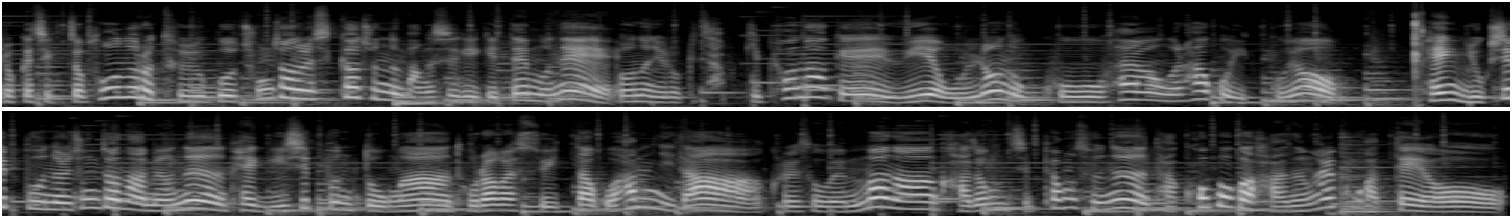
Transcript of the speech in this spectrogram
이렇게 직접 손으로 들고 충전을 시켜주는 방식이기 때문에 저는 이렇게 잡기 편하게 위에 올려놓고 사용을 하고 있고요. 160분을 충전하면은 120분 동안 돌아갈 수 있다고 합니다. 그래서 웬만한 가정집 평수는 다 커버가 가능할 것 같아요.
